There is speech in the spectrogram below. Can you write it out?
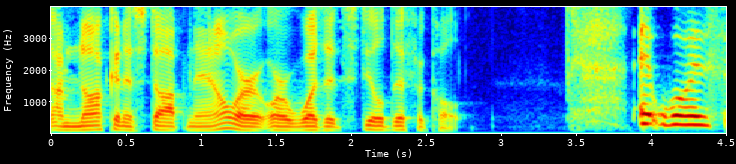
I'm not going to stop now. Or, or was it still difficult? It was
